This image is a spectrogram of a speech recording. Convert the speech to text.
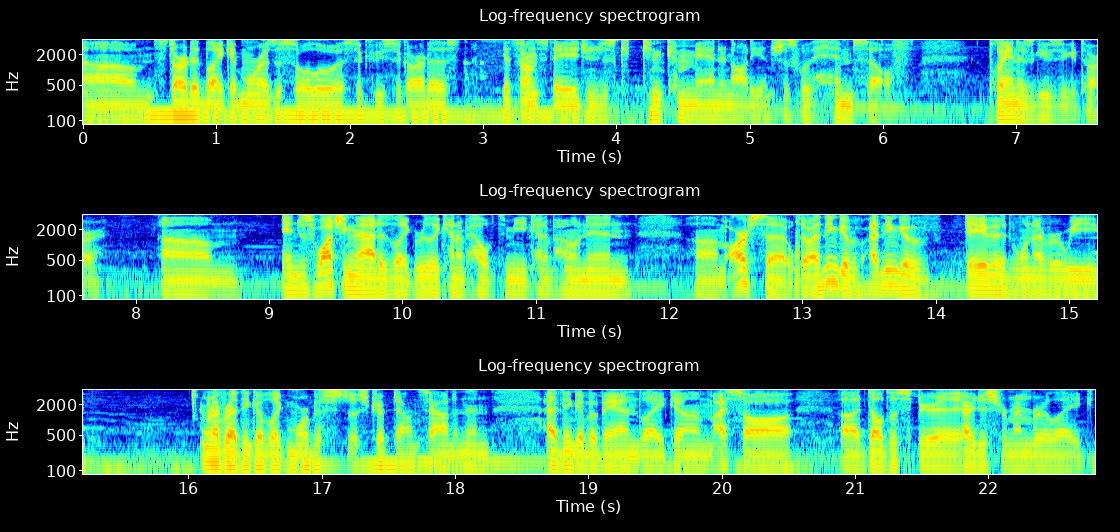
Um, started like more as a soloist, acoustic artist. Gets on stage and just can command an audience just with himself playing his acoustic guitar. Um, and just watching that has like really kind of helped me kind of hone in um, our set. So I think of I think of David whenever we, whenever I think of like more of a stripped down sound, and then I think of a band like um, I saw uh, Delta Spirit. I just remember like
